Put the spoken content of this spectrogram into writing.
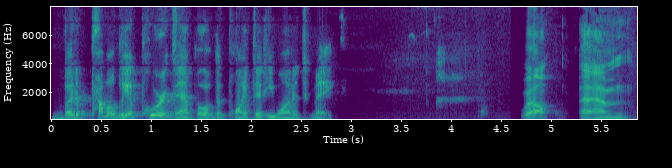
but probably a poor example of the point that he wanted to make well um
